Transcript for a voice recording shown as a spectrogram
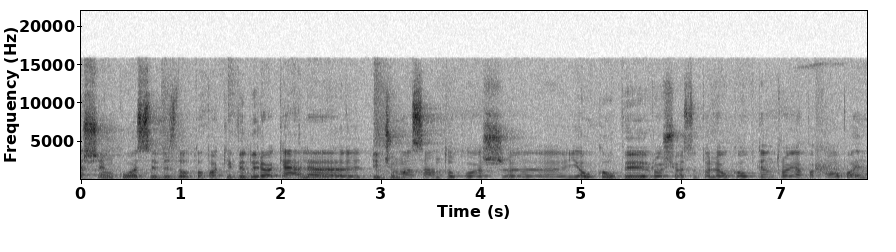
aš renkuosi vis dėlto tokį vidurio kelią, didžiumą santaupų aš e, jau kaupiu, ruošiuosi toliau kaupti antroje pakopoje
